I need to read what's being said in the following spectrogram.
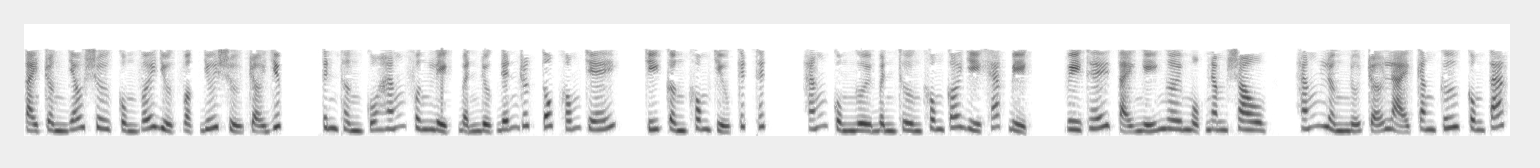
tại Trần giáo sư cùng với dược vật dưới sự trợ giúp, tinh thần của hắn phân liệt bệnh được đến rất tốt khống chế, chỉ cần không chịu kích thích, hắn cùng người bình thường không có gì khác biệt, vì thế tại nghỉ ngơi một năm sau, hắn lần nữa trở lại căn cứ công tác,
